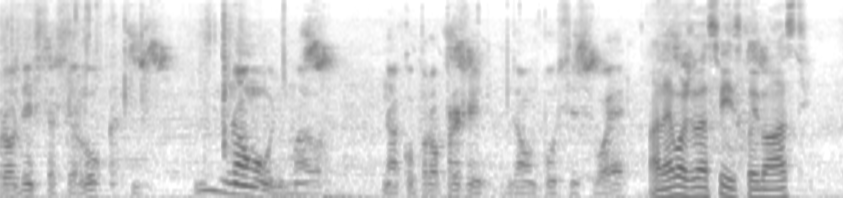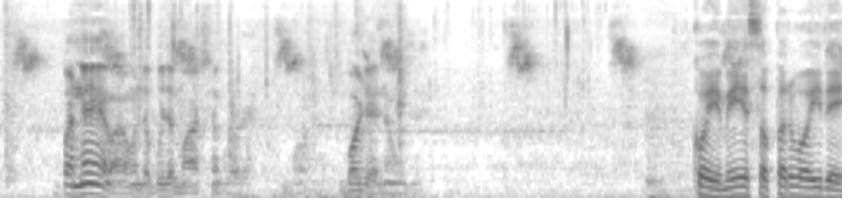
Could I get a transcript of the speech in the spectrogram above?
Prodinsta se luk. Na ulju malo. Nakon proprži da on pusti svoje. A ne može na svinskoj masti? Pa nema, onda bude masno gore. Bolje je na ulju. Koji meso prvo ide?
